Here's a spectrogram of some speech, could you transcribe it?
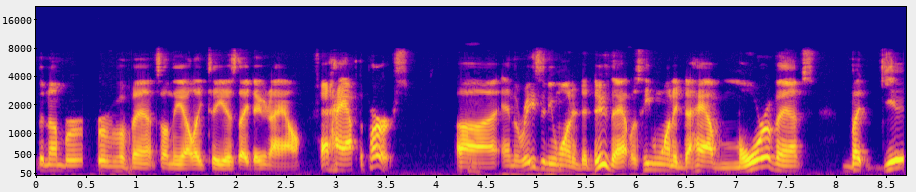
the number of events on the LET as they do now at half the purse. Uh, and the reason he wanted to do that was he wanted to have more events, but give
